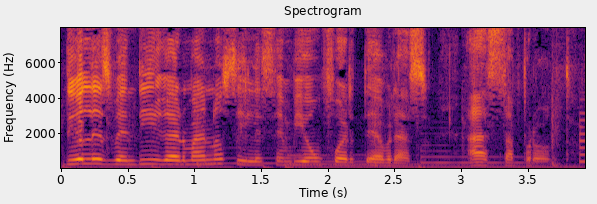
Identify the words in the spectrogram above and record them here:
Dios les bendiga, hermanos, y les envío un fuerte abrazo. Hasta pronto.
